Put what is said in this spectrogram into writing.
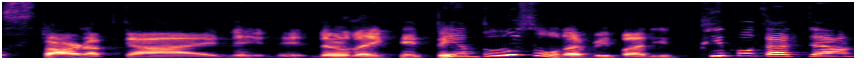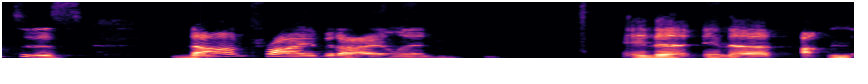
startup guy. They, they, are like they bamboozled everybody. People got down to this non-private island in a in a an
